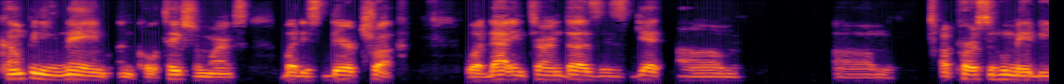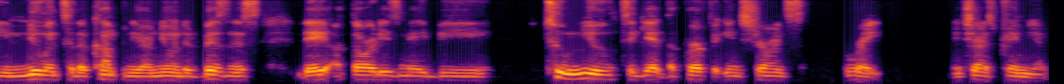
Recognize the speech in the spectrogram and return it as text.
company name and quotation marks, but it's their truck. What that in turn does is get um, um, a person who may be new into the company or new into the business, they authorities may be too new to get the perfect insurance rate, insurance premium,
